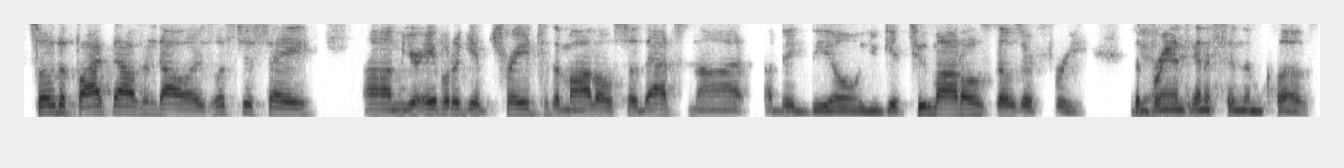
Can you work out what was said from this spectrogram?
So the five thousand dollars, let's just say um, you're able to give trade to the model, so that's not a big deal. You get two models; those are free. The Yeah. brand's gonna send them clothes.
